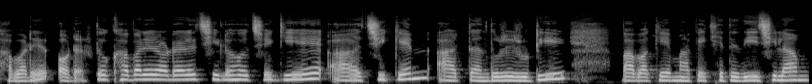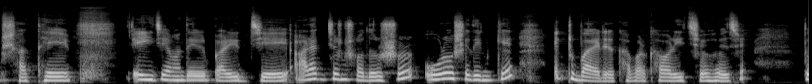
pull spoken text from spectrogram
খাবারের অর্ডার তো খাবারের অর্ডারে ছিল হচ্ছে গিয়ে চিকেন আর তন্দুরি রুটি। বাবাকে, মাকে খেতে দিয়েছিলাম। সাথে এই যে আমাদের বাড়ির যে আর একজন সদস্য, ওরও সেদিনকে একটু বাইরের খাবার খাওয়ার ইচ্ছে হয়েছে। তো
